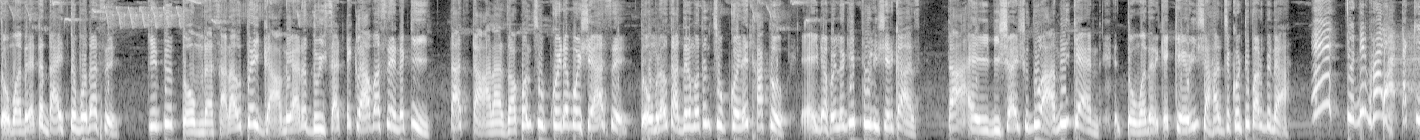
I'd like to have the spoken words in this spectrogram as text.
তোমাদের একটা দায়িত্ববোধ আছে। কিন্তু তোমরা ছাড়াও তো এই গ্রামে আরও দুই চারটে ক্লাব আছে নাকি? তা তারা যখন চুপ করে বসে আছে তোমরাও তাদের মতন চুপ করে থাকো। এইটা হইল কি পুলিশের কাজ। তা এই বিষয়ে শুধু আমি কেন? তোমাদেরকে কেউই সাহায্য করতে পারবে না। চুদির ভাই তা কি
